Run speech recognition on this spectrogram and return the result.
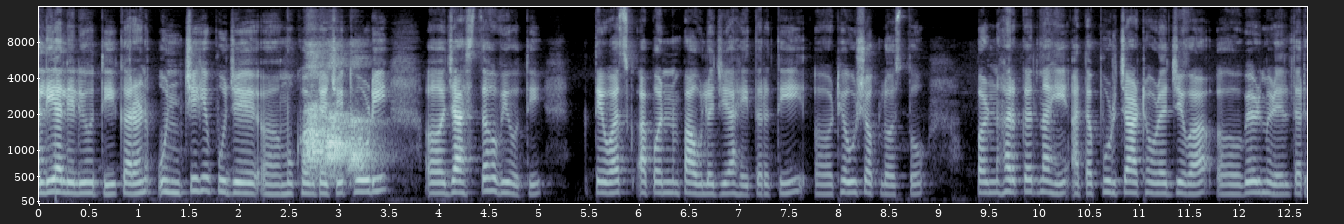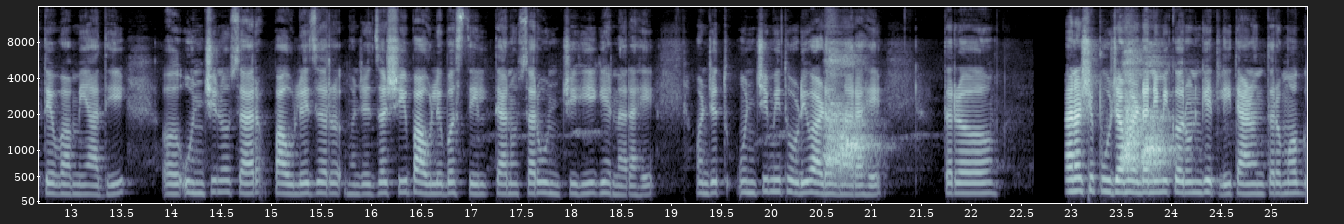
खाली आलेली होती कारण उंची ही पूजे मुखवट्याची थोडी जास्त हवी होती. तेव्हाच आपण पावलं जी आहे तर ती ठेवू शकलो असतो. पण हरकत नाही आता पुढच्या आठवड्यात जेव्हा वेळ मिळेल तर तेव्हा मी आधी उंचीनुसार पावले जर म्हणजे जशी पावले बसतील त्यानुसार उंचीही घेणार आहे. म्हणजे उंची मी थोडी वाढवणार आहे. तर छान अशी पूजा मांडणी मी करून घेतली. त्यानंतर मग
